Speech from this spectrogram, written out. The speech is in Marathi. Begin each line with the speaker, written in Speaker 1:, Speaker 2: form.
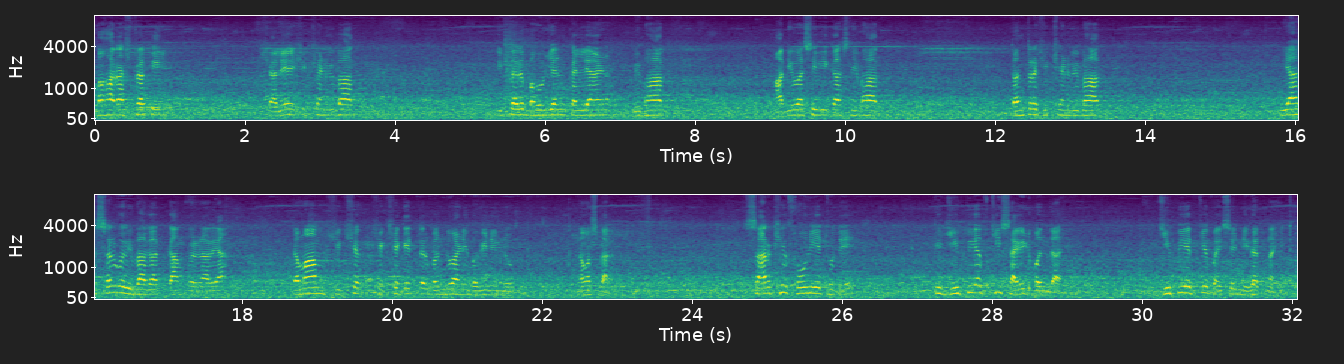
Speaker 1: महाराष्ट्रातील शालेय शिक्षण विभाग इतर बहुजन कल्याण विभाग आदिवासी विकास विभाग तंत्र शिक्षण विभाग या सर्व विभागात काम करणाऱ्या तमाम शिक्षक शिक्षकेतर बंधू आणि भगिनींनो नमस्कार. सारखे फोन येत होते की जी पी एफची साईट बंद आहे. जी पी एफचे पैसे निघत नाहीत.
